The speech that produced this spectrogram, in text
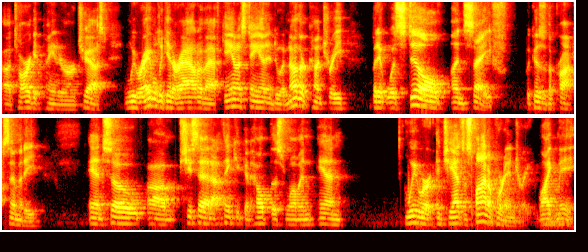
uh, target painted on her chest. We were able to get her out of Afghanistan into another country, but it was still unsafe because of the proximity. And so um, she said, I think you can help this woman. And we were, and she has a spinal cord injury like me.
